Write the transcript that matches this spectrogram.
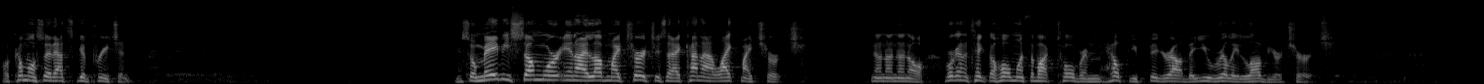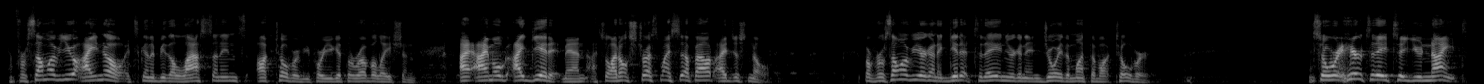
Well, come on, say that's good preaching. And so maybe somewhere in I love my church, you say, I kind of like my church. No, no, no, no. We're going to take the whole month of October and help you figure out that you really love your church. And for some of you, I know it's going to be the last Sunday in October before you get the revelation. I, I'm, I get it, man. So I don't stress myself out. I just know. But for some of you, you're going to get it today and you're going to enjoy the month of October. And so we're here today to unite.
